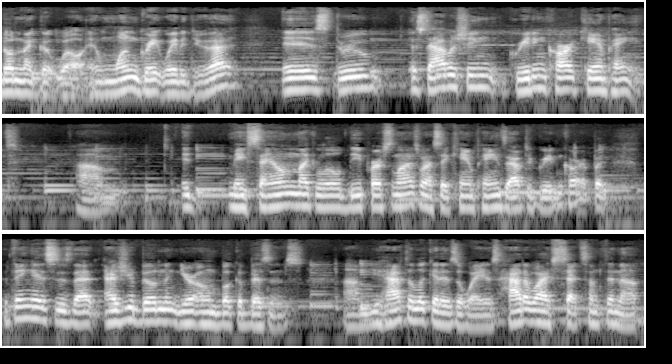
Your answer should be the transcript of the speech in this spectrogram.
building that goodwill. And one great way to do that is through establishing greeting card campaigns. Um, it may sound like a little depersonalized when I say campaigns after greeting card, but the thing is, is that as you're building your own book of business, um, you have to look at it as a way is how do I set something up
